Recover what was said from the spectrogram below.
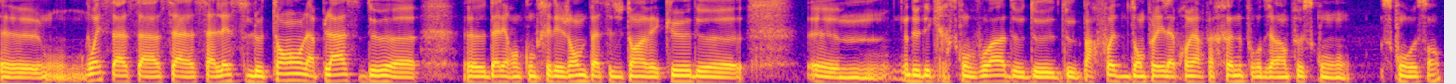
ouais ça, ça, ça, ça laisse le temps la place de d'aller rencontrer les gens de passer du temps avec eux de de décrire ce qu'on voit de, de, de parfois d'employer la première personne pour dire un peu ce qu'on ce qu'on ressent.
